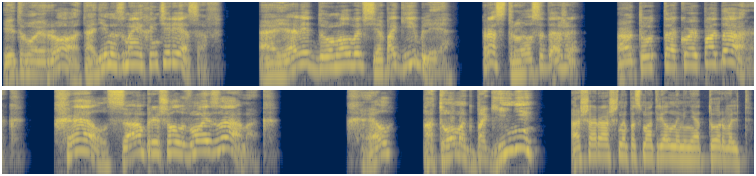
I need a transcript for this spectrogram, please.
И твой род – один из моих интересов. А я ведь думал, вы все погибли. Расстроился даже. А тут такой подарок. Хел сам пришел в мой замок. Хел? Потомок богини? Ошарашенно посмотрел на меня Торвальд.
